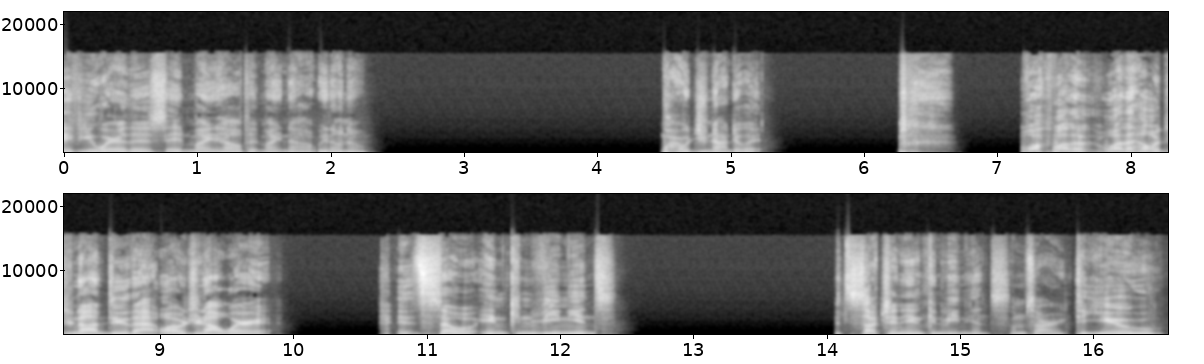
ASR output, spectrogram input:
If you wear this, it might help, it might not. We don't know. Why would you not do it? why, why, the, why the hell would you not do that? Why would you not wear it? It's so inconvenience. It's such an inconvenience. I'm sorry. To you,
